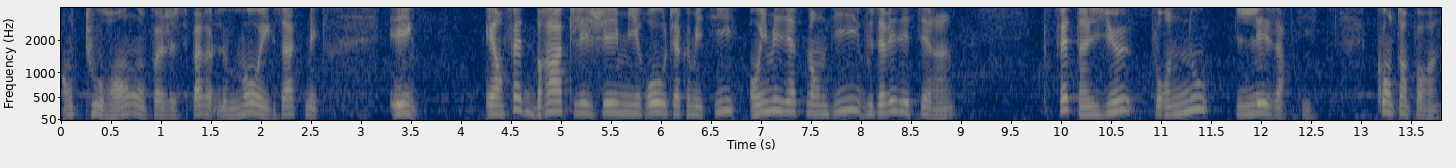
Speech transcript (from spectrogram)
entourants. Enfin, je ne sais pas le mot exact, mais et et en fait, Braque, Léger, Miro, Giacometti ont immédiatement dit vous avez des terrains, faites un lieu pour nous, les artistes contemporains.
